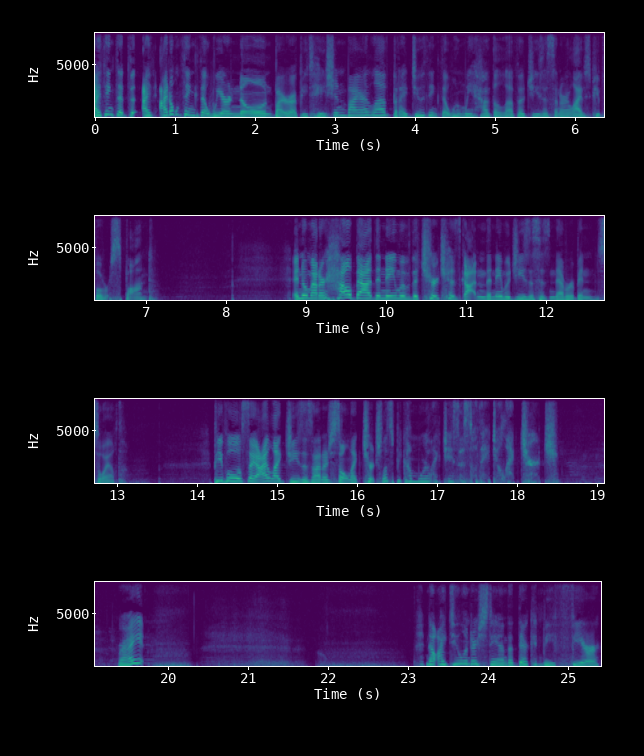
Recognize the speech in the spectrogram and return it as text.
I think that the, I, I don't think that we are known by reputation by our love, but I do think that when we have the love of Jesus in our lives, people respond. And no matter how bad the name of the church has gotten, the name of Jesus has never been soiled. People will say, I like Jesus, I just don't like church. Let's become more like Jesus so they do like church. Right? Now, I do understand that there can be fear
